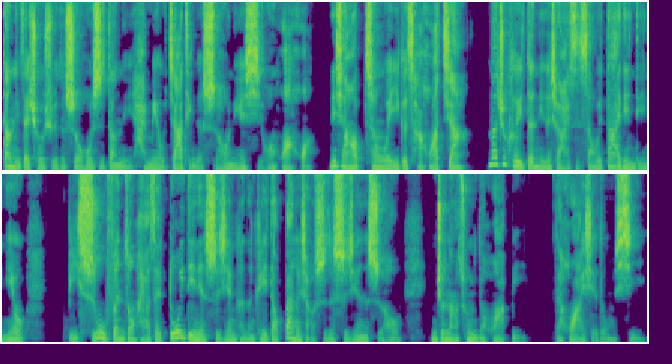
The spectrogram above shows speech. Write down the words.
当你在求学的时候，或是当你还没有家庭的时候，你也喜欢画画，你想要成为一个插画家，那就可以等你的小孩子稍微大一点点，你有比十五分钟还要再多一点点时间，可能可以到半个小时的时间的时候，你就拿出你的画笔来画一些东西。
